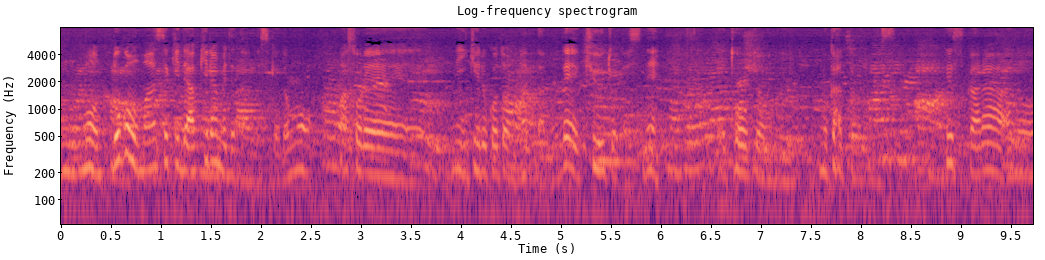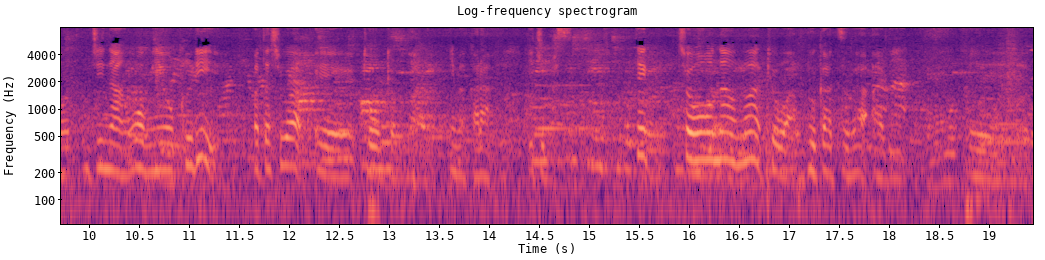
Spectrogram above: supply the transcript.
うん、もうどこも満席で諦めてたんですけども、まあ、それに行けることになったので急遽ですね東京に向かっております。ですからあの次男を見送り私は、えー、東京に今から行きます。で長男は今日は部活があり、えー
